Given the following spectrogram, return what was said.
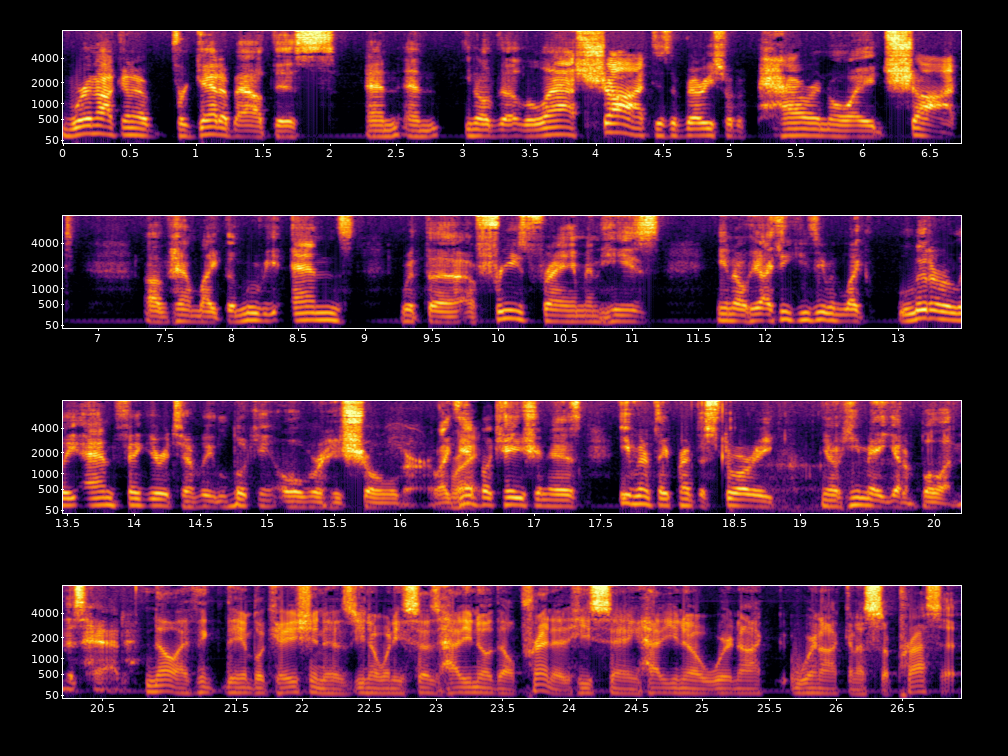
we're not going to forget about this. And and you know the, the last shot is a very sort of paranoid shot of him. Like the movie ends with the a freeze frame and he's you know he, i think he's even like literally and figuratively looking over his shoulder. Like right. the implication is even if they print the story you know he may get a bullet in his head. No i think the implication is you know when he says how do you know they'll print it? he's saying how do you know we're not we're not going to suppress it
